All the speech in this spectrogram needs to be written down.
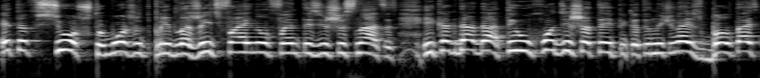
Это все, что может предложить Final Fantasy 16. И когда, да, ты уходишь от эпика, ты начинаешь болтать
